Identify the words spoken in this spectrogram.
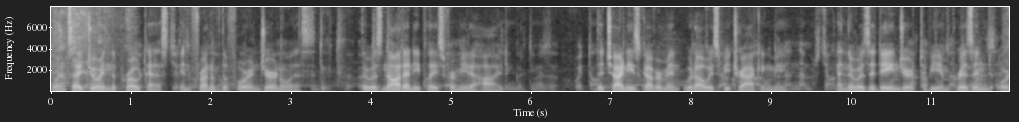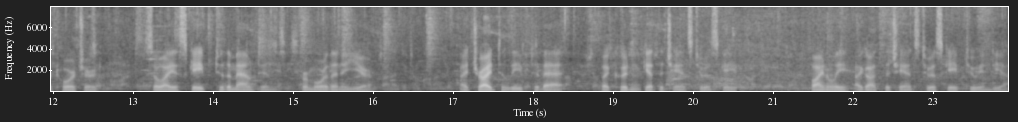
Once I joined the protest in front of the foreign journalists, there was not any place for me to hide. The Chinese government would always be tracking me, and there was a danger to be imprisoned or tortured, so I escaped to the mountains for more than a year. I tried to leave Tibet, but couldn't get the chance to escape. Finally, I got the chance to escape to India.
